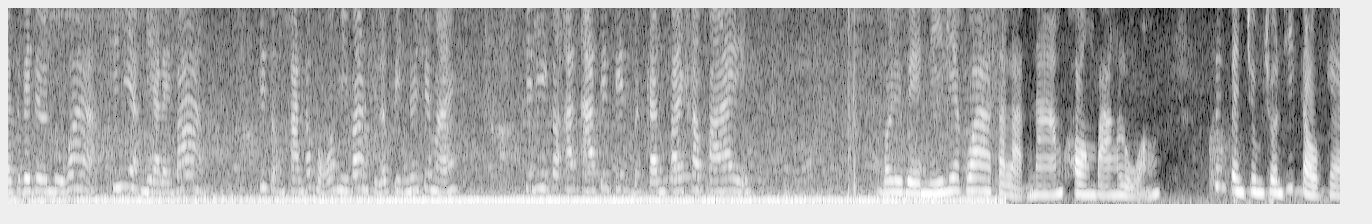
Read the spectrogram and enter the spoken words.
เราจะไปเดินดูว่าที่เนี่ยมีอะไรบ้าง ที่สำคัญเขาบอกว่ามีบ้านศิลปินด้วยใช่ไหม ที่นี่ก็อาร์ตอาร์ตติดเหมือนกันไปค่ะไป บริเวณนี้เรียกว่าตลาดน้ำคลองบางหลวง ซึ่งเป็นชุมชนที่เก่าแก่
